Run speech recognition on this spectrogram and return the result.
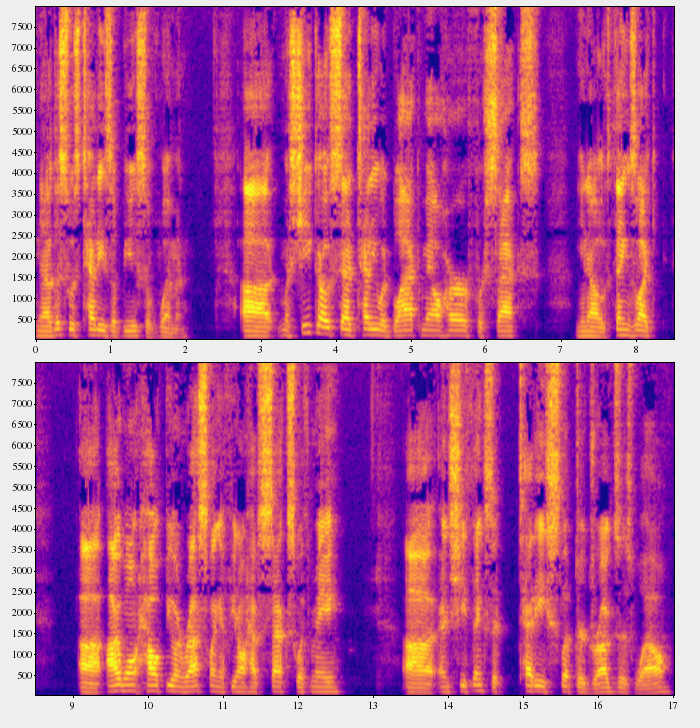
No, this was Teddy's abuse of women. Uh, Machiko said Teddy would blackmail her for sex. You know, things like, uh, I won't help you in wrestling if you don't have sex with me. Uh, and she thinks that Teddy slipped her drugs as well,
